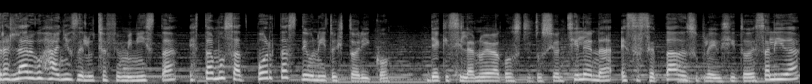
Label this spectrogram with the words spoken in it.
Tras largos años de lucha feminista, estamos a puertas de un hito histórico, ya que si la nueva constitución chilena es aceptada en su plebiscito de salida,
